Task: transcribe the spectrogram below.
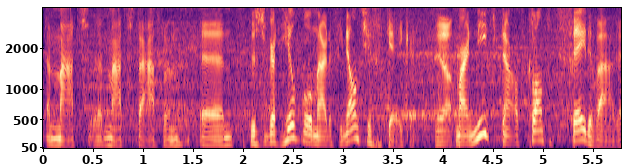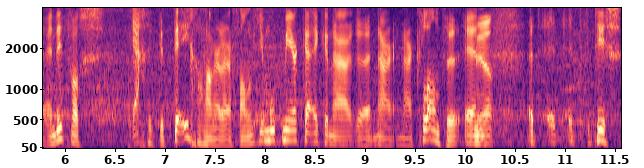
eh, maat, maatstaven. Ehm, dus er werd heel veel naar de financiën gekeken, Ja. maar niet naar of klanten tevreden waren. En dit was eigenlijk de tegenhanger daarvan. Want je moet meer kijken naar, eh, naar, naar klanten. En Ja. het, het, het, het is,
